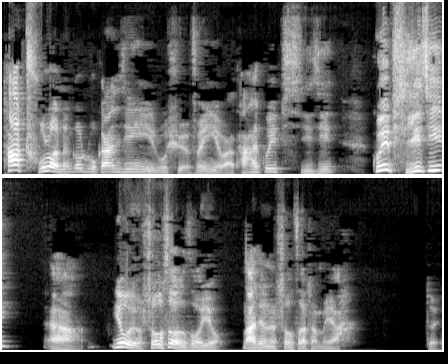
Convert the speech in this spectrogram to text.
它除了能够入肝经、入血分以外，它还归脾经，归脾经啊，又有收涩的作用，那就能收涩什么呀？对，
